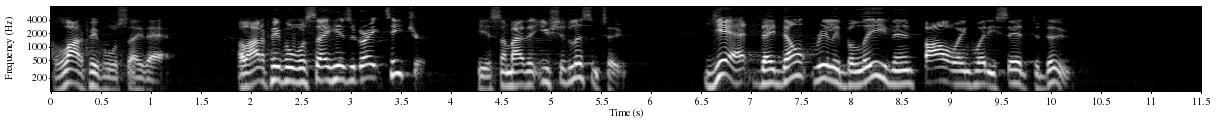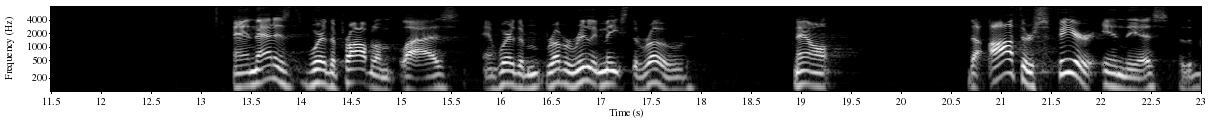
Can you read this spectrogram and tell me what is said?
A lot of people will say that. A lot of people will say he is a great teacher. He is somebody that you should listen to. Yet they don't really believe in following what he said to do. And that is where the problem lies and where the rubber really meets the road. Now, the author's fear in this, the,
